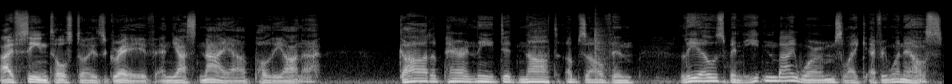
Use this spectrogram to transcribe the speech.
I've seen Tolstoy's grave and Yasnaya Polyana. God apparently did not absolve him. Leo's been eaten by worms like everyone else.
